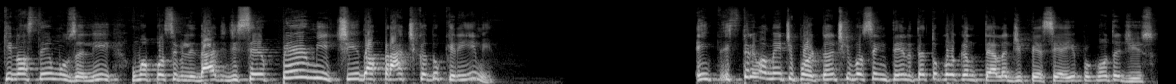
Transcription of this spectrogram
que nós temos ali uma possibilidade de ser permitida a prática do crime. É extremamente importante que você entenda, até estou colocando tela de PC aí por conta disso,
